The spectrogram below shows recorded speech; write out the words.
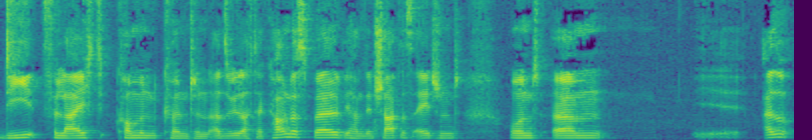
die vielleicht kommen könnten? Also wie gesagt, der Counterspell, wir haben den Shardless Agent und ähm, also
